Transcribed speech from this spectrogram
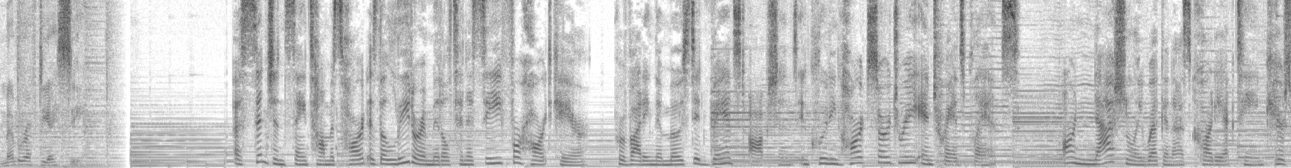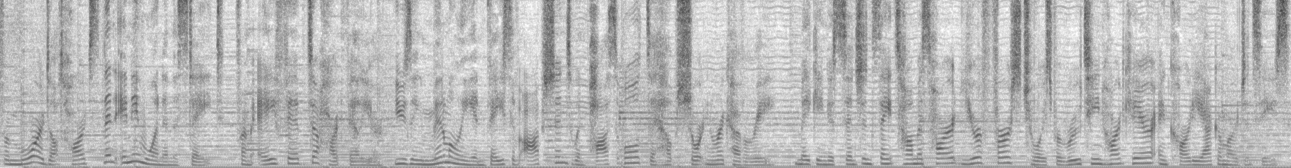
Member FDIC. Ascension St. Thomas Heart is the leader in Middle Tennessee for heart care, providing the most advanced options, including heart surgery and transplants. Our nationally recognized cardiac team cares for more adult hearts than anyone in the state, from AFib to heart failure, using minimally invasive options when possible to help shorten recovery, making Ascension St. Thomas Heart your first choice for routine heart care and cardiac emergencies.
